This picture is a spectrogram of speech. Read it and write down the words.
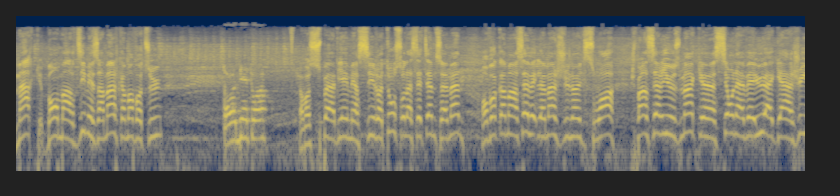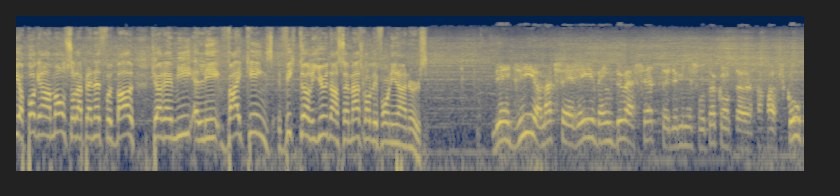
Marc, bon mardi, mes hommages, comment vas-tu? Ça va bien, toi? Ça va super bien, merci. Retour sur la septième semaine. On va commencer avec le match du lundi soir. Je pense sérieusement que si on avait eu à gager, il n'y a pas grand monde sur la planète football qui aurait mis les Vikings victorieux dans ce match contre les 49ers. Bien dit, un match serré, 22 à 7 de Minnesota contre euh, San Francisco.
